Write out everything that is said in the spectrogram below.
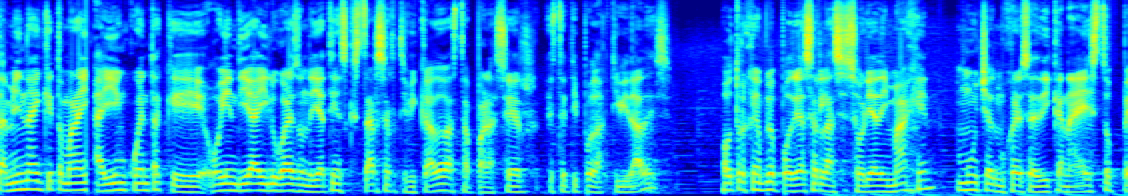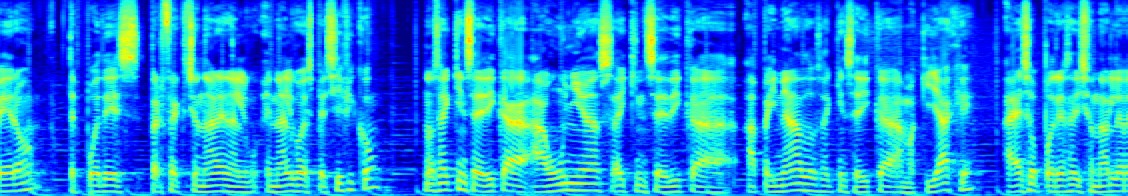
También hay que tomar ahí en cuenta que hoy en día hay lugares donde ya tienes que estar certificado hasta para hacer este tipo de actividades. Otro ejemplo podría ser la asesoría de imagen. Muchas mujeres se dedican a esto, pero te puedes perfeccionar en algo, específico. No sé, hay quien se dedica a uñas, hay quien se dedica a peinados, hay quien se dedica a maquillaje. A eso podrías adicionarle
